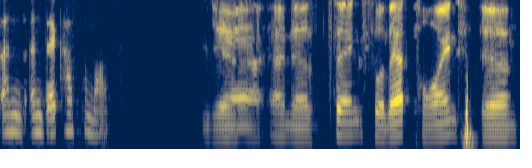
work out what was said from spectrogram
and, and their customers? Yeah, and uh, thanks for that point. Um,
